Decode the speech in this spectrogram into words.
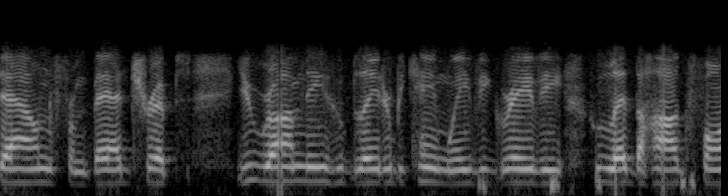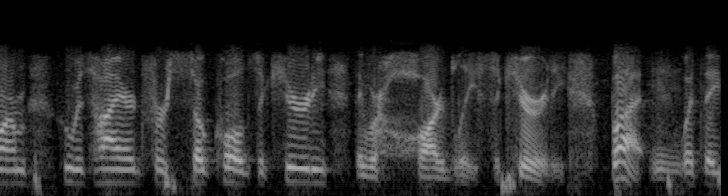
down from bad trips. Hugh Romney, who later became Wavy Gravy, who led the hog farm, who was hired for so-called security, they were hardly security. But what they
